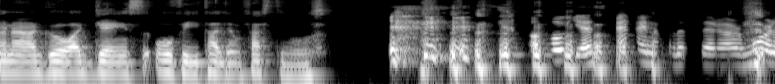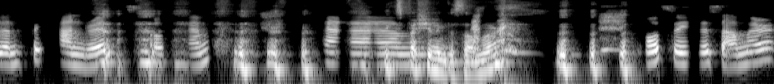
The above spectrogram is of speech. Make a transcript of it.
gonna go against all the Italian festivals. oh yes, and I know that there are more than 300 of them. Um, Especially in the summer. also in the summer.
